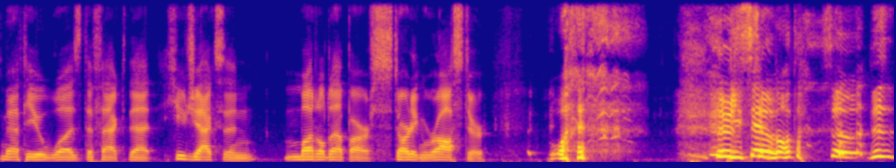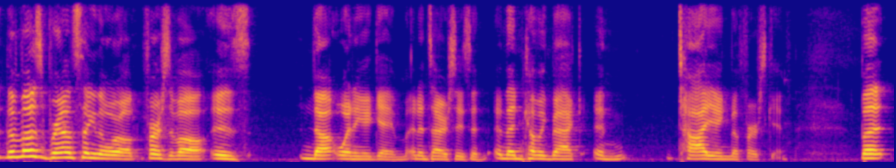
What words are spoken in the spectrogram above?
Matthew, was the fact that Hue Jackson muddled up our starting roster. he said so- multiple. So this the most Browns thing in the world. First of all, is not winning a game an entire season and then coming back and tying the first game. But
